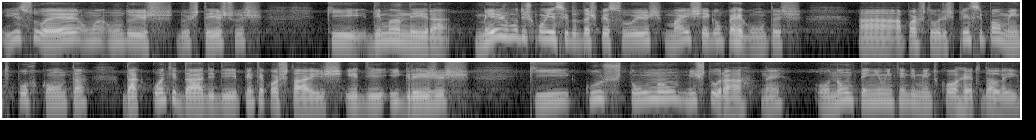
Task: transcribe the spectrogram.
Isso é uma, um dos, dos textos que, de maneira mesmo desconhecida das pessoas, mais chegam perguntas a, a, pastores, principalmente por conta da quantidade de pentecostais e de igrejas que costumam misturar né, ou não têm um entendimento correto da lei.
